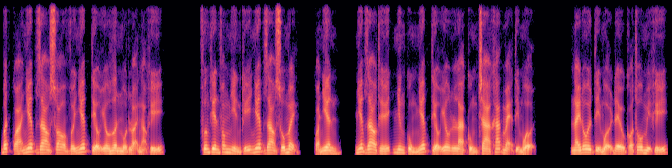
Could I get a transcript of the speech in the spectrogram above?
bất quá nhiếp giao so với nhiếp tiểu yêu hơn một loại ngạo khí. Phương tiên phong nhìn kỹ nhiếp giao số mệnh, quả nhiên, nhiếp giao thế nhưng cùng nhiếp tiểu yêu là cùng cha khác mẹ tỷ muội. Này đôi tỷ muội đều có thô mị khí.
